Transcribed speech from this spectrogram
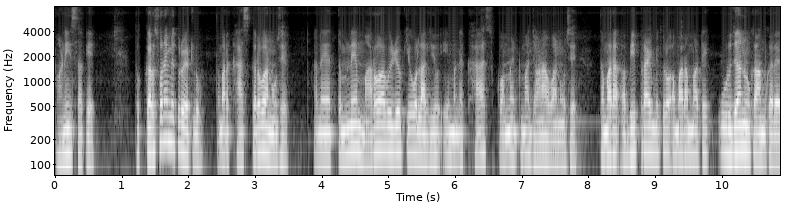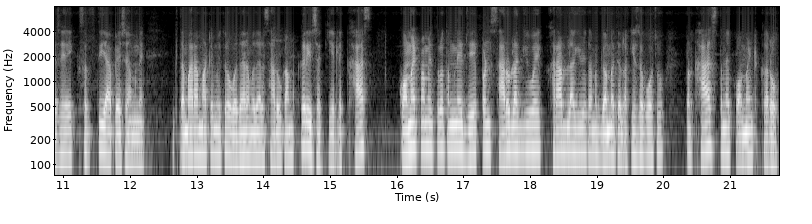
ભણી શકે. તો કરશો ને મિત્રો એટલું? તમારે ખાસ કરવાનું છે. અને તમને મારો આ વીડિયો કેવો લાગ્યો એ મને ખાસ કોમેન્ટમાં જણાવવાનું છે. તમારા અભિપ્રાય મિત્રો અમારા માટે ઉર્જાનું કામ કરે છે, એક શક્તિ આપે છે અમને. તમારા માટે મિત્રો વધારે વધારે સારું કામ કરી શકીએ. એટલે ખાસ કોમેન્ટમાં મિત્રો તમને જે પણ સારું લાગ્યું હોય, ખરાબ લાગ્યું હોય, તમે ગમે તે લખી શકો છો. પણ ખાસ તમે કોમેન્ટ કરો.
